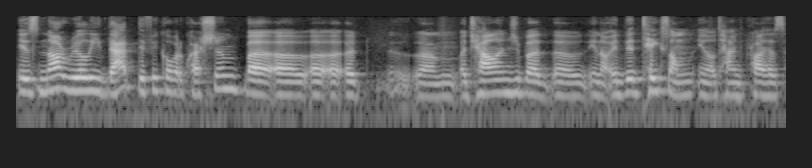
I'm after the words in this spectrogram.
is not really that difficult a question, but uh, a, a, um, a challenge. But uh, you know, it did take some you know time to process.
